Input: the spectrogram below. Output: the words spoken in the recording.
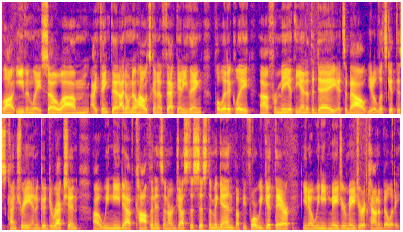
law evenly. So um, I think that I don't know how it's going to affect anything politically. Uh, for me, at the end of the day, it's about you know let's get this country in a good direction. Uh, we need to have confidence in our justice system again, but before we get there, you know we need major major accountability.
